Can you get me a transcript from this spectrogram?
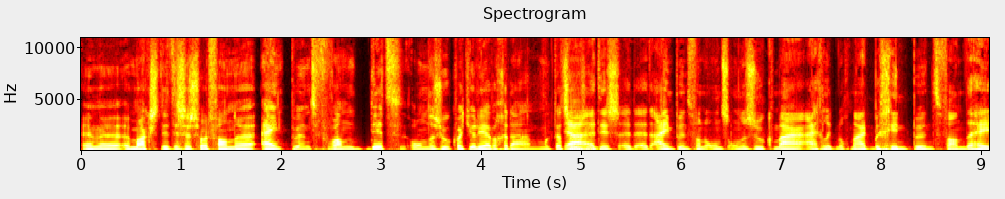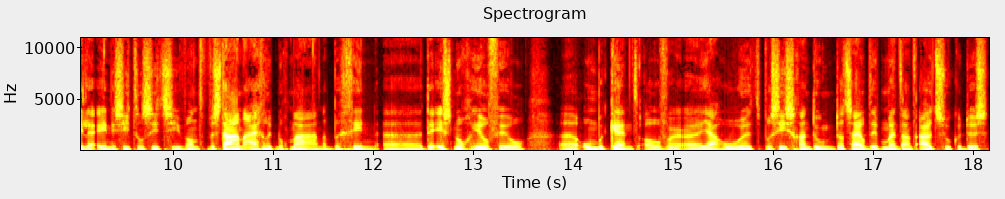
En uh, Max, dit is een soort van uh, eindpunt van dit onderzoek wat jullie hebben gedaan? Moet ik dat ja, zo zien? het is het, het, eindpunt van ons onderzoek, maar eigenlijk nog maar het beginpunt van de hele energietransitie. Want we staan eigenlijk nog maar aan het begin. Uh, er is nog heel veel onbekend over ja, hoe we het precies gaan doen. Dat zijn op dit moment aan het uitzoeken. Dus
